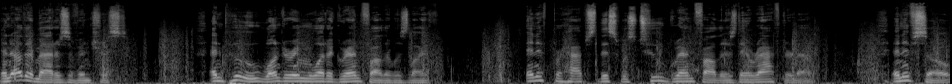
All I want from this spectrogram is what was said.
and other matters of interest, and Pooh wondering what a grandfather was like, and if perhaps this was two grandfathers thereafter now, and if so,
